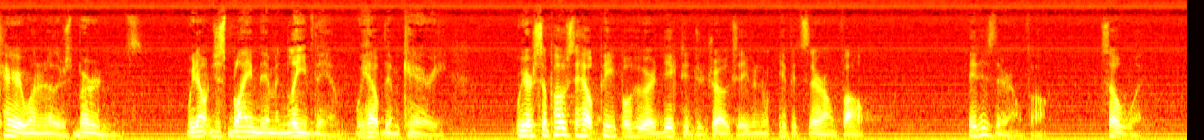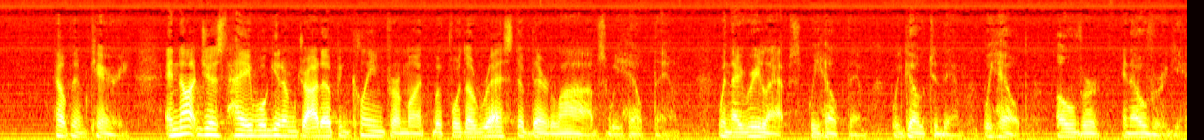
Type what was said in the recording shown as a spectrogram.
Carry one another's burdens. We don't just blame them and leave them, we help them carry. We are supposed to help people who are addicted to drugs, even if it's their own fault. It is their own fault. So what? Help them carry. And not just, hey, we'll get them dried up and clean for a month, but for the rest of their lives, we help them. When they relapse, we help them. We go to them. We help over and over again.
